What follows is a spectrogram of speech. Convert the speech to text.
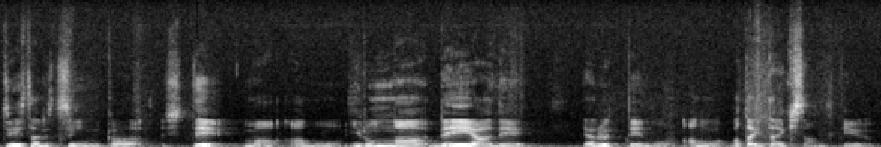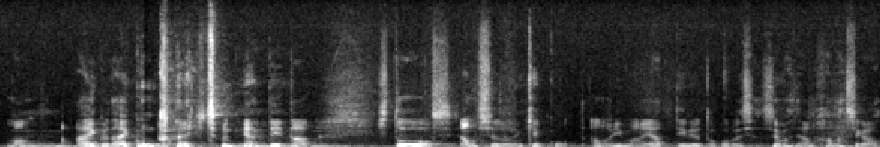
デジタルツイン化して、まあ、あのいろんなレイヤーでやるっていうのをあの渡大樹さんっていう、まあうん。アイグ大根から一緒にやっていた人をあの指導に結構あの今やっているところです。すいませんあの話が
